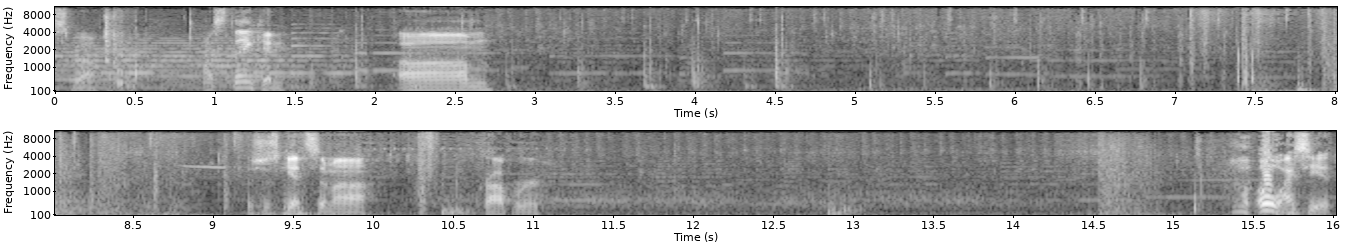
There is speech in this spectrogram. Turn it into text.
crossbow. I was thinking. Um. Let's just get some uh, proper. Oh, I see it.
